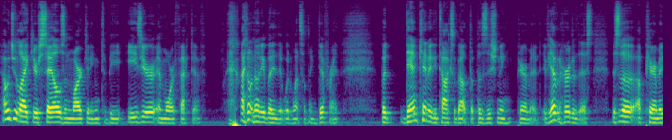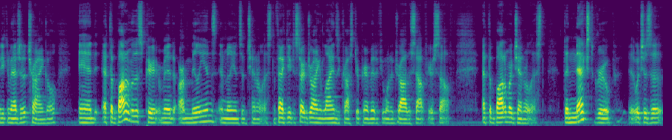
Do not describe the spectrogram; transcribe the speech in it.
How would you like your sales and marketing to be easier and more effective? I don't know anybody that would want something different. But Dan Kennedy talks about the positioning pyramid. If you haven't heard of this, this is a, a, pyramid. You can imagine a triangle. And at the bottom of this pyramid are millions and millions of generalists. In fact, you can start drawing lines across your pyramid if you want to draw this out for yourself. At the bottom are generalists. The next group, which is a,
